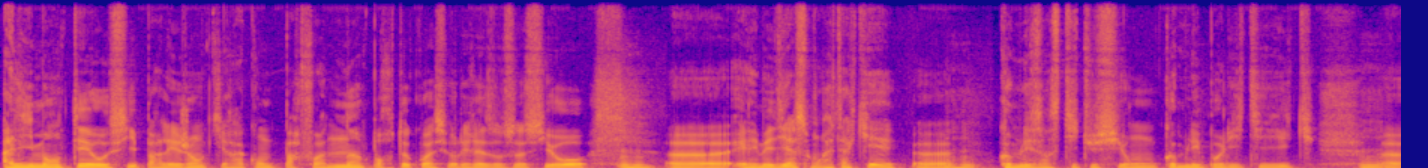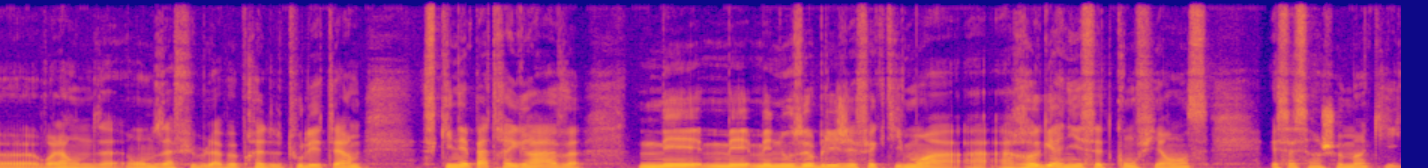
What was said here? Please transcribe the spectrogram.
alimenté aussi par les gens qui racontent parfois n'importe quoi sur les réseaux sociaux. Mhm. et les médias sont attaqués, comme les institutions, comme les politiques. voilà, on nous, a, on nous affuble à peu près de tous les termes, ce qui n'est pas très grave, mais, mais, mais nous oblige effectivement à, à regagner cette confiance et ça, c'est un chemin qui,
